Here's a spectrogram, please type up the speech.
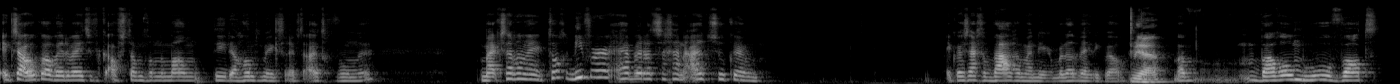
ik zou ook wel willen weten of ik afstam van de man die de handmixer heeft uitgevonden. Maar ik zou dan denk ik toch liever hebben dat ze gaan uitzoeken. Ik wil zeggen waar en wanneer, maar dat weet ik wel. Ja, Maar waarom, hoe of wat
